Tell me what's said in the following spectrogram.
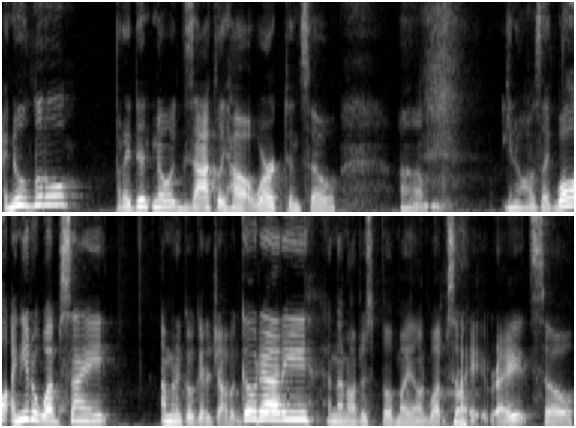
I knew a little, but I didn't know exactly how it worked, and so, um, you know, I was like, well, I need a website. I'm gonna go get a job at GoDaddy, and then I'll just build my own website, right? So.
